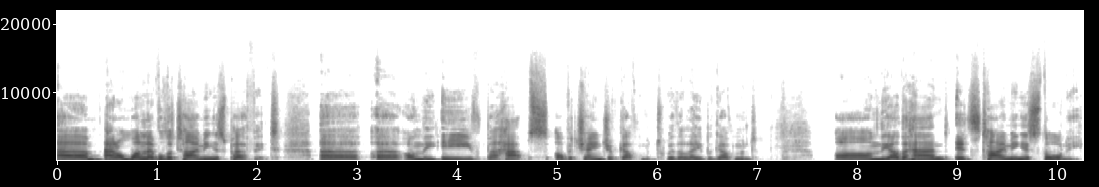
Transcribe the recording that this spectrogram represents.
Um, and on one level, the timing is perfect. Uh, uh, on the eve, perhaps, of a change of government with a Labour government. On the other hand, its timing is thorny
